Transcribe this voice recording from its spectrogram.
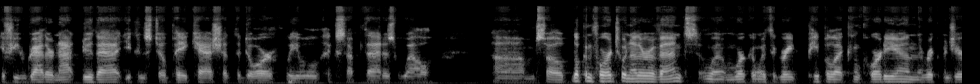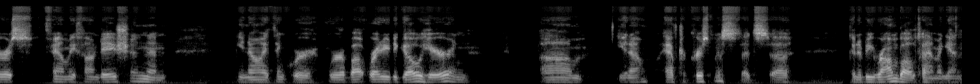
If you'd rather not do that, you can still pay cash at the door. We will accept that as well. Um, so looking forward to another event. I'm working with the great people at Concordia and the Rick Majerus Family Foundation, and you know I think we're we're about ready to go here. And um, you know after Christmas, that's uh, going to be round ball time again.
